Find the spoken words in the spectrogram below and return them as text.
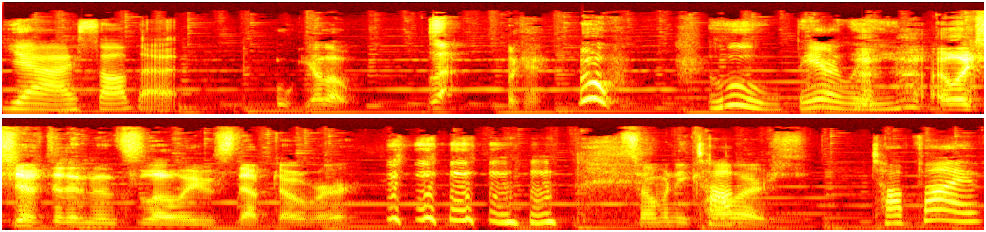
Yeah, I saw that. Ooh, yellow. Blah. Okay. Woo! Ooh, barely. I like shifted and then slowly stepped over. So many Top- colors. Top five.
